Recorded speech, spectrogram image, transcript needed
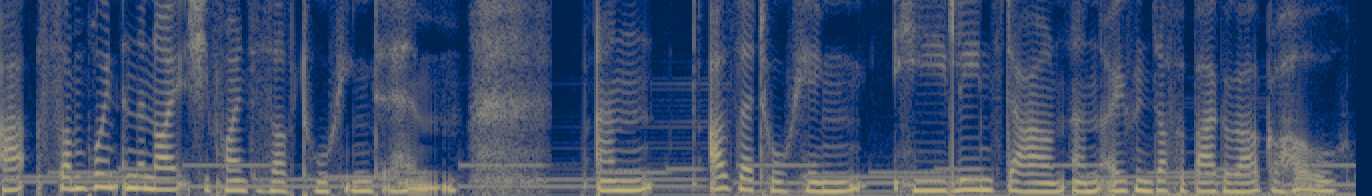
At some point in the night, she finds herself talking to him. And as they're talking, he leans down and opens up a bag of alcohol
